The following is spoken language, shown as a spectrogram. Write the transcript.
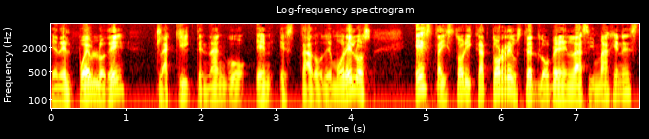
en el pueblo de Tlaquiltenango, en estado de Morelos. Esta histórica torre, usted lo ve en las imágenes,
